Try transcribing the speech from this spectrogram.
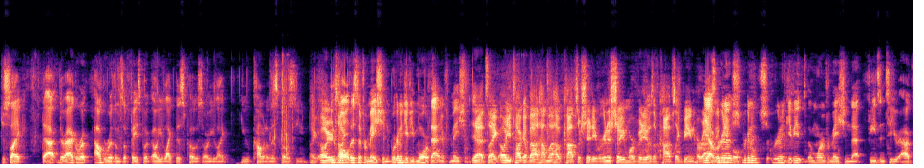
just like the their algori- algorithms of facebook oh you like this post or you like you comment on this post you Like oh you're you follow this information we're going to give you more of that information Yeah, it's like oh you talk about how how cops are shitty. We're gonna show you more videos of cops like being harassing yeah we're gonna people. we're gonna sh- we're gonna give you the more information that feeds into your ag-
